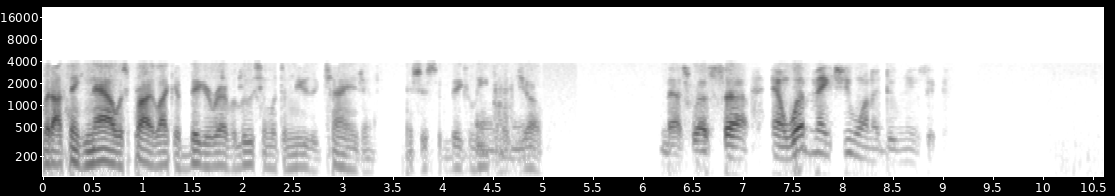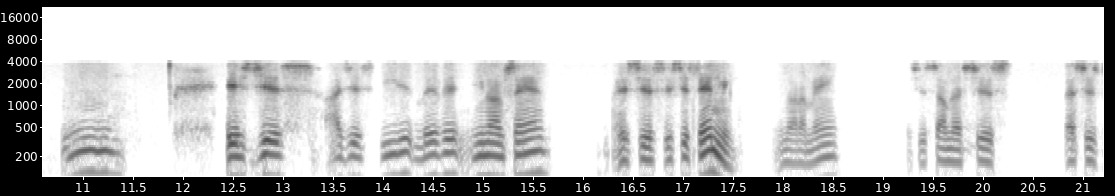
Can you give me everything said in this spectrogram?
But I think now it's probably like a bigger revolution with the music changing. It's just a big leap and jump. That's what's up. And what makes you want to do music? Mm, it's just I just eat it, live it. You know what I'm saying? It's just it's just in me. You know what I mean? It's just something that's just that's just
